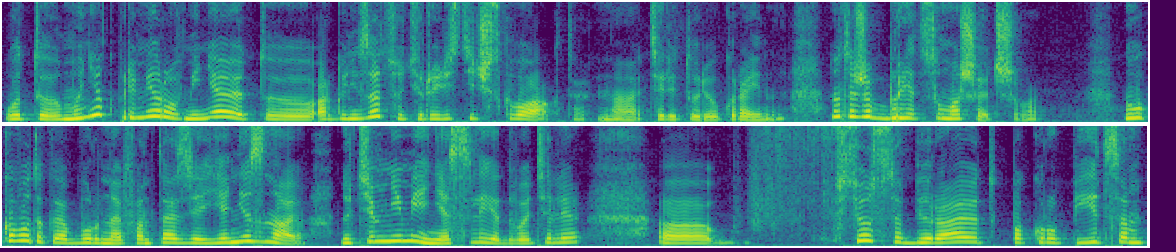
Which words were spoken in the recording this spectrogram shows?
Вот э, мне, к примеру, вменяют э, организацию террористического акта на территории Украины. Ну это же бред сумасшедшего. Ну, у кого такая бурная фантазия, я не знаю. Но, тем не менее, следователи все собирают по крупицам,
